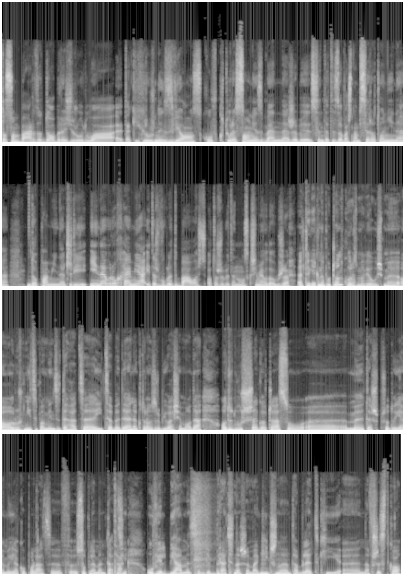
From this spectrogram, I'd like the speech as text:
to są bardzo dobre źródła e, takich różnych związków, które są niezbędne, żeby syntetyzować nam serotoninę, dopaminę, czyli i neurochemia, i też w ogóle dbałość o to, żeby ten mózg się miał dobrze. Ale tak jak na początku rozmawiałyśmy o różnicy pomiędzy THC i CBD, na którą zrobiła się moda, od dłuższego czasu e, my też przodujemy jako Polacy w suplementacji. Tak. Uwielbiamy sobie brać nasze magiczne -hmm. tabletki e, na wszystko.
